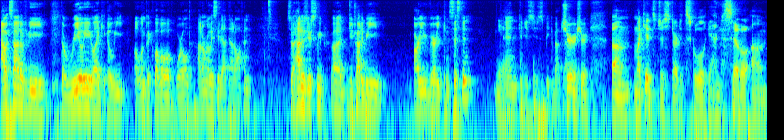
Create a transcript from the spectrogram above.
outside of the the really like elite Olympic level world, I don't really see that that often. So how does your sleep? Uh, do you try to be? Are you very consistent? Yeah. And could you speak about that? Sure, sure. Um, my kids just started school again, so um,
